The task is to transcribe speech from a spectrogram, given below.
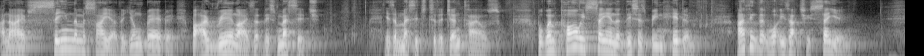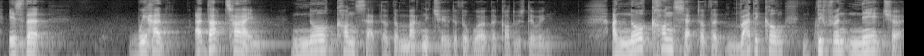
and I have seen the Messiah, the young baby, but I realize that this message is a message to the Gentiles. But when Paul is saying that this has been hidden, I think that what he's actually saying is that we had, at that time, no concept of the magnitude of the work that God was doing, and no concept of the radical, different nature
